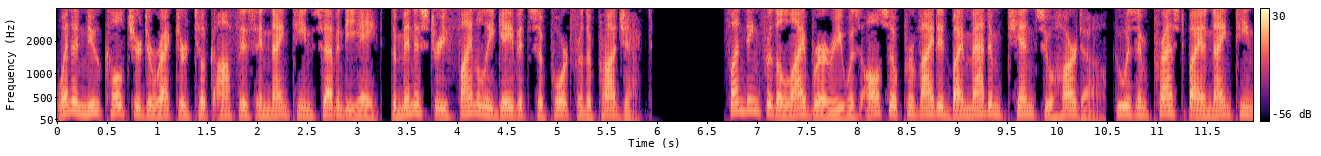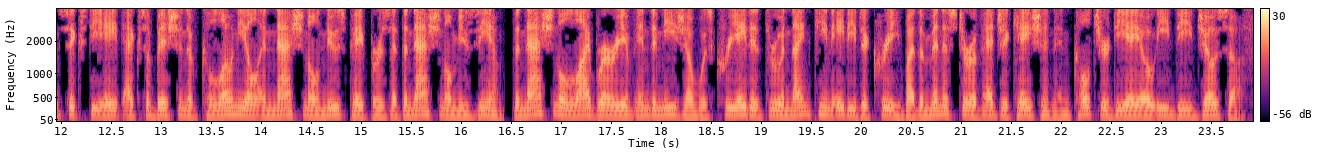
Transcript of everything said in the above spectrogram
When a new culture director took office in 1978, the ministry finally gave its support for the project. Funding for the library was also provided by Madame Tien Soeharto, who was impressed by a 1968 exhibition of colonial and national newspapers at the National Museum. The National Library of Indonesia was created through a 1980 decree by the Minister of Education and Culture Daoed Joesoef.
